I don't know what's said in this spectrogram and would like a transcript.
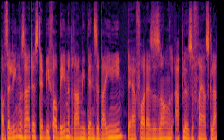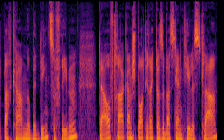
Auf der linken Seite ist der BVB mit Rami Benzebaini, der vor der Saison ablösefrei aus Gladbach kam, nur bedingt zufrieden. Der Auftrag an Sportdirektor Sebastian Kehl ist klar.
